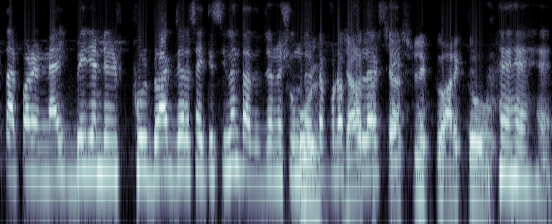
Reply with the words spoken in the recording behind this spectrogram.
তারপরে নাইক ভেরিয়েন্টের ফুল ব্ল্যাক যারা চাইতেছিলেন তাদের জন্য সুন্দর একটা প্রোডাক্ট চলে আসছে। আসলে একটু আরেকটু হ্যাঁ হ্যাঁ হ্যাঁ।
